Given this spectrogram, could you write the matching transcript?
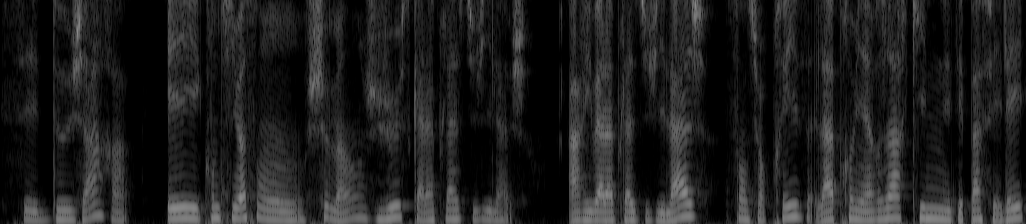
ses deux jarres et continua son chemin jusqu'à la place du village. Arrivé à la place du village, sans surprise, la première jarre qui n'était pas fêlée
